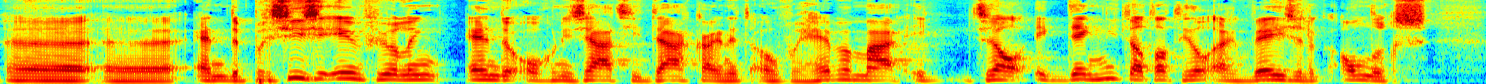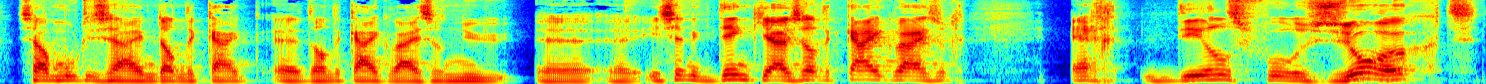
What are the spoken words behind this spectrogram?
Eh, eh, en de precieze invulling en de organisatie, daar kan je het over hebben. Maar ik, zal, ik denk niet dat dat heel erg wezenlijk anders zou moeten zijn dan de, kijk, eh, dan de kijkwijzer nu eh, eh, is. En ik denk juist dat de kijkwijzer er deels voor zorgt,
